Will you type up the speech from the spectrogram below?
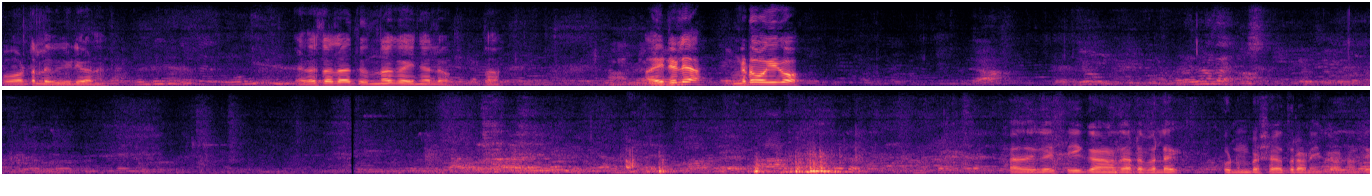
ഹോട്ടലിലെ വീഡിയോ ആണ്. ഏകദേശം അല്ലാതെ തിന്നൊക്കെ കഴിഞ്ഞല്ലോ. ആയിട്ടില്ല? ഇങ്ങോട്ട് നോക്കിക്കോ. അത് ഗൈസ് ഈ കാണുന്നത് അടവല കുടുംബക്ഷേത്രമാണ് ഈ കാണുന്നത്.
